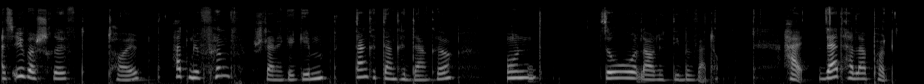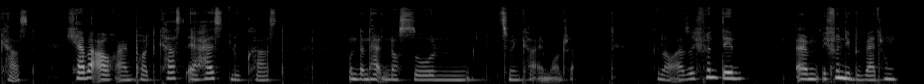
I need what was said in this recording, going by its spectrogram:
Als Überschrift toll, hat mir fünf Sterne gegeben. Danke, danke, danke. Und so lautet die Bewertung. Hi, sehr toller Podcast. Ich habe auch einen Podcast, er heißt Lukas. Und dann halt noch so ein Zwinker-Emoji. Genau, also ich finde den, ähm, ich finde die Bewertung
